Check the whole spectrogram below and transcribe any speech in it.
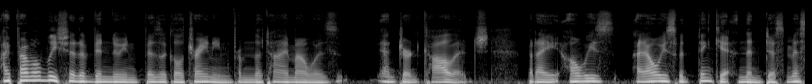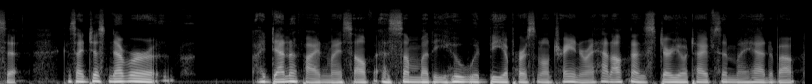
I probably should have been doing physical training from the time I was entered college, but I always I always would think it and then dismiss it because I just never identified myself as somebody who would be a personal trainer. I had all kinds of stereotypes in my head about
